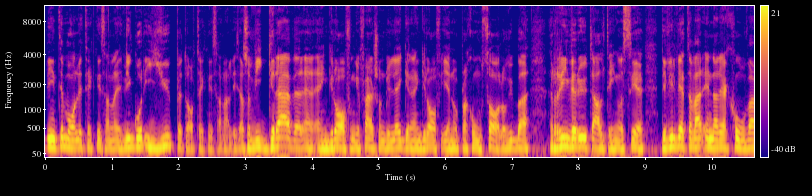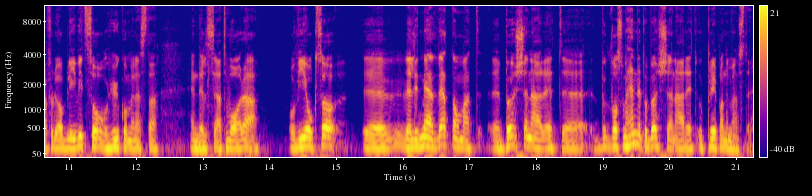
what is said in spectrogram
det är inte vanlig teknisk analys. Vi går i djupet av teknisk analys. Alltså vi gräver en, en, graf ungefär som du lägger en graf i en operationssal och vi bara river ut allting och ser. Vi vill veta varenda reaktion, varför det har blivit så och hur kommer nästa händelse att vara. Och vi är också eh, väldigt medvetna om att eh, börsen är ett, eh, vad som händer på börsen är ett upprepande mönster.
